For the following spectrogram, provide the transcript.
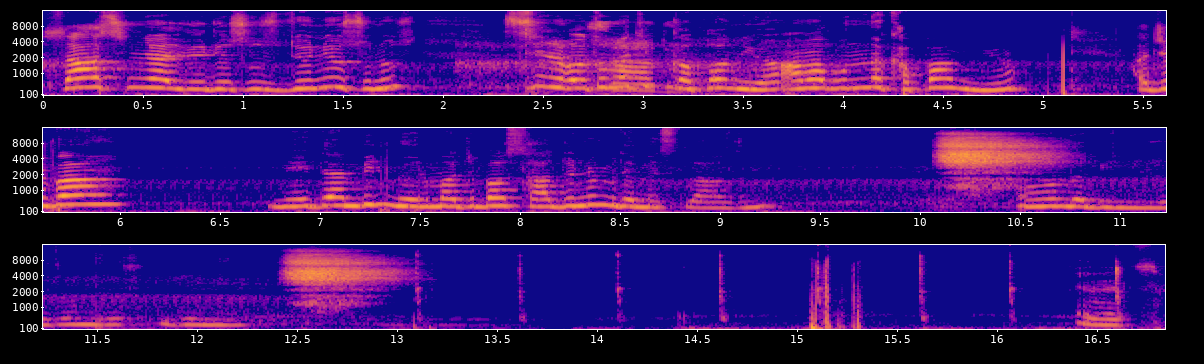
Sağ sinyal veriyorsunuz, dönüyorsunuz. Sinyal otomatik kapanıyor ama bununla kapanmıyor. Acaba neden bilmiyorum. Acaba sağ dönün mü demesi lazım? Onu da bilmiyorum. Dur bir döneyim. Evet.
